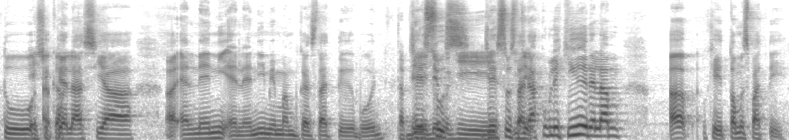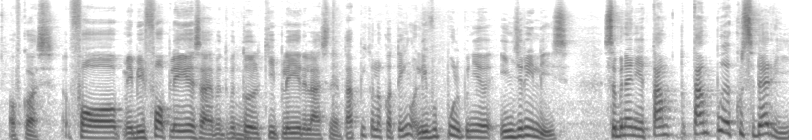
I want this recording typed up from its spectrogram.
to Asia Cup. Piala Asia. Uh, El Neni, El Neni memang bukan starter pun. Tapi dia Jesus, pergi Jesus tak ada. Aku boleh kira dalam Uh, okay, Thomas Partey, of course. For maybe four players lah, betul-betul key player dalam Arsenal. Tapi kalau kau tengok Liverpool punya injury list, sebenarnya tanpa, tanpa aku sedari,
